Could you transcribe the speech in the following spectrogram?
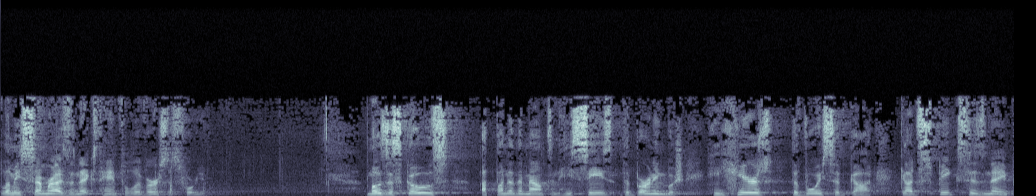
let me summarize the next handful of verses for you. Moses goes up under the mountain. He sees the burning bush. He hears the voice of God. God speaks his name,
